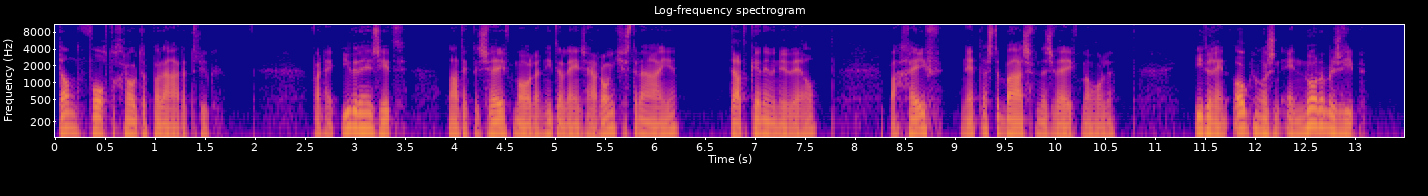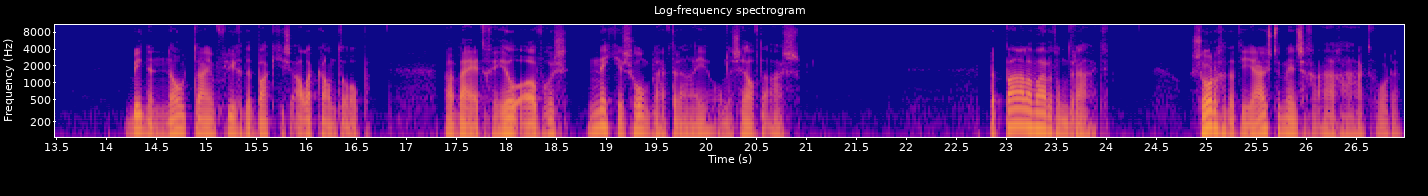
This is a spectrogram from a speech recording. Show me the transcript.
Dan volgt de grote paradetruc. Wanneer iedereen zit, laat ik de zweefmolen niet alleen zijn rondjes draaien, dat kennen we nu wel, maar geef, net als de baas van de zweefmolen, iedereen ook nog eens een enorme zwiep. Binnen no time vliegen de bakjes alle kanten op, waarbij het geheel overigens netjes rond blijft draaien om dezelfde as. Bepalen waar het om draait. Zorgen dat de juiste mensen aangehaakt worden.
